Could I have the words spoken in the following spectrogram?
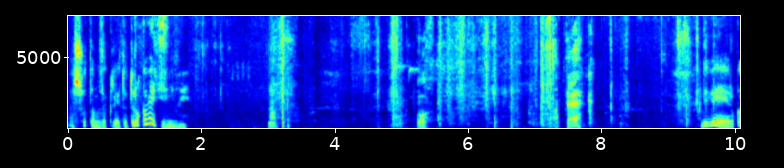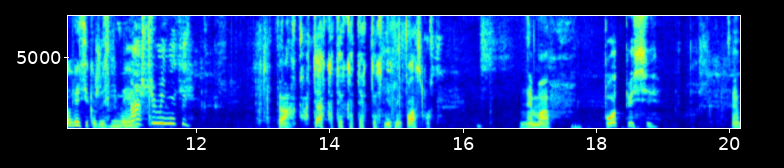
А що там закрито? То рукавиці зніми. На. О. А так. Диви, рукавиці кажу, зніми. Нащо мені ті? Так, атек, атек, атек, технічний паспорт. Нема подписі. Це,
